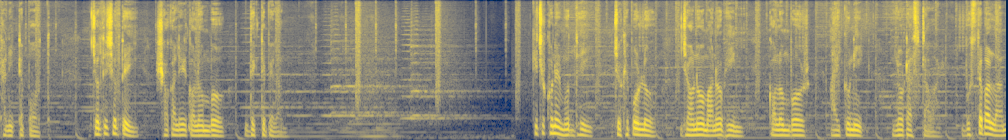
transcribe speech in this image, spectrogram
খানিকটা পথ। চলতে চলতেই সকালের কলম্বো দেখতে পেলাম। কিছুক্ষণের মধ্যেই চোখে পড়ল জনমানবহীন কলম্বোর আইকনিক লোটাস টাওয়ার। বুঝতে পারলাম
